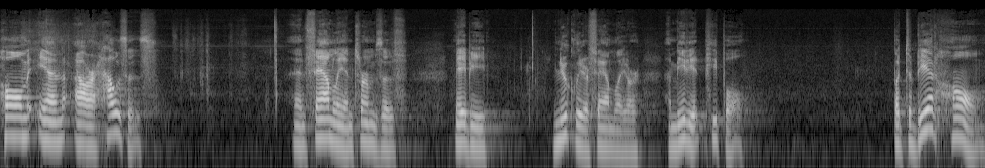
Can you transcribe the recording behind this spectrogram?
home in our houses and family in terms of maybe nuclear family or immediate people, but to be at home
